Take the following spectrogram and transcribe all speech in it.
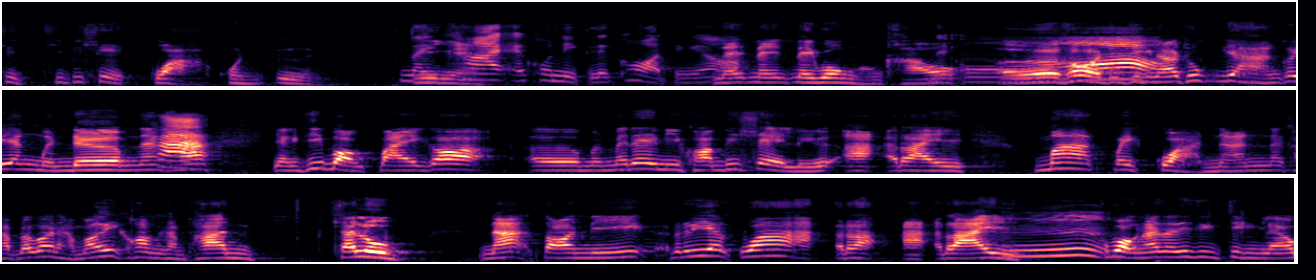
สิทธิพิเศษกว่าคนอื่นในไง ค่ายไอคอนิกเรคคอร์ดอย่างเงี้ยเหรในอ ในในวงของเขาในอ๋อเออเขาบอกจริงๆแล้วทุกอย่างก็ยังเหมือนเดิมนะคะ ค่ะอย่างที่บอกไปก็เออมันไม่ได้มีความพิเศษหรืออะไรมากไปกว่านั้นนะครับ แล้วก็ถามว่าเฮ้ยความสัมพันธ์สรุปณตอนนี้เรียกว่าอะไรอะไรอืม เขาบอกนะตอนนี้จริง ๆ แล้ว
